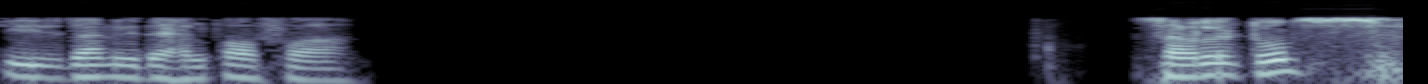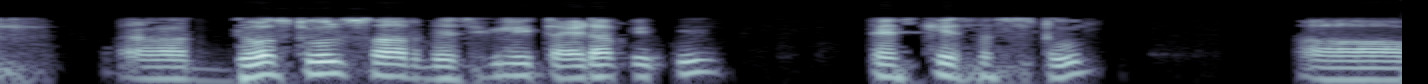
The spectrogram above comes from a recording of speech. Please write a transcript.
is done with the help of uh, several tools. Uh, those tools are basically tied up with the test cases tool uh,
